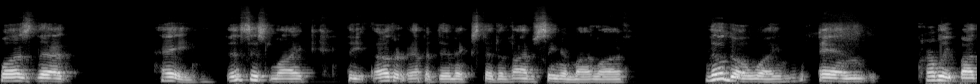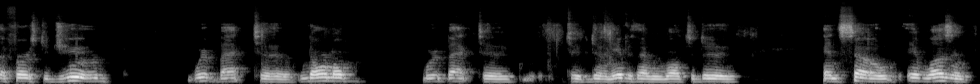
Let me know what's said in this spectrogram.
was that, hey, this is like the other epidemics that I've seen in my life. They'll go away. And probably by the 1st of June, we're back to normal. We're back to, to doing everything we want to do. And so it wasn't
